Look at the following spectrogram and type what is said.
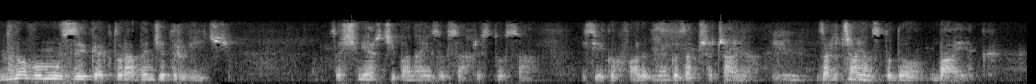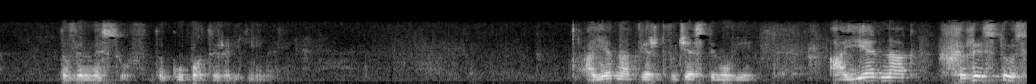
nową muzykę, która będzie drwić ze śmierci Pana Jezusa Chrystusa i z Jego chwalebnego zaprzeczania, zaliczając to do bajek, do wymysłów, do głupoty religijnej. A jednak wiersz 20 mówi a jednak Chrystus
